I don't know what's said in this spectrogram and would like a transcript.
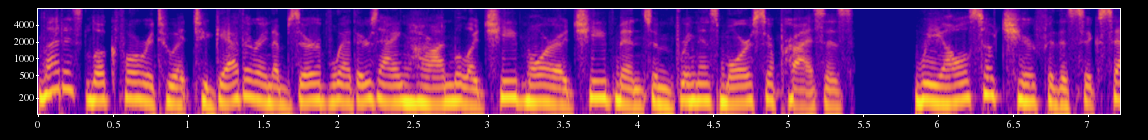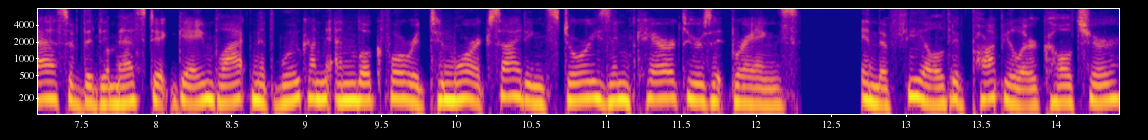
Let us look forward to it together and observe whether Zhang Han will achieve more achievements and bring us more surprises. We also cheer for the success of the domestic game Black Myth Wukong and look forward to more exciting stories and characters it brings. In the field of popular culture,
